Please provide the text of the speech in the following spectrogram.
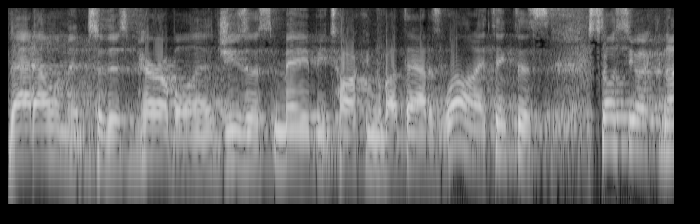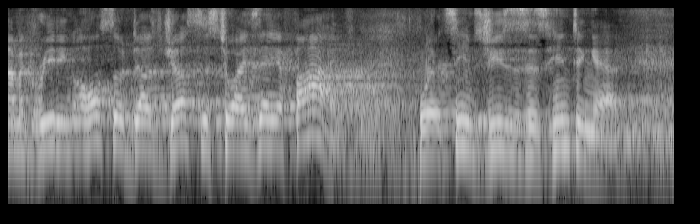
that element to this parable, and Jesus may be talking about that as well. And I think this socioeconomic reading also does justice to Isaiah 5, where it seems Jesus is hinting at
